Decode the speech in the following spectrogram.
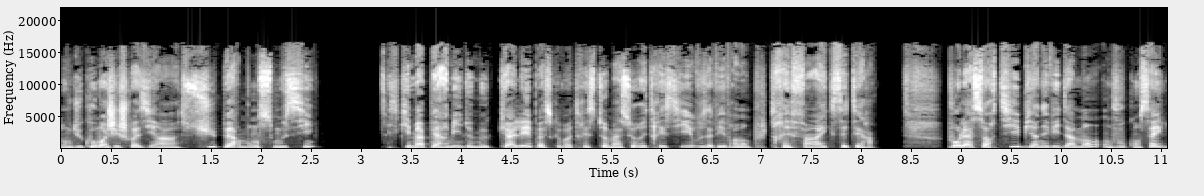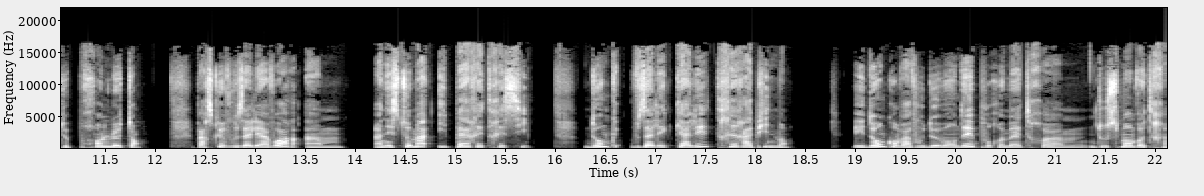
Donc, du coup, moi, j'ai choisi un super bon smoothie, ce qui m'a permis de me caler parce que votre estomac se rétrécit, vous avez vraiment plus très faim, etc. Pour la sortie, bien évidemment, on vous conseille de prendre le temps parce que vous allez avoir un estomac hyper rétréci. Donc, vous allez caler très rapidement. Et donc, on va vous demander, pour remettre doucement votre,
